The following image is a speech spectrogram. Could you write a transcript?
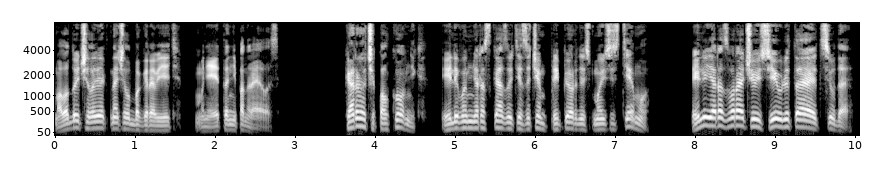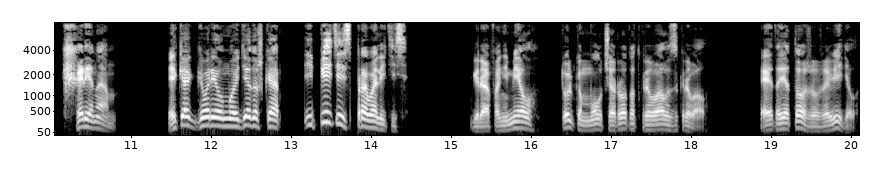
Молодой человек начал багроветь. Мне это не понравилось. «Короче, полковник, или вы мне рассказываете, зачем приперлись в мою систему, или я разворачиваюсь и улетаю отсюда. К хренам! И, как говорил мой дедушка, и питесь, провалитесь!» Граф онемел, только молча рот открывал и закрывал. Это я тоже уже видел.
